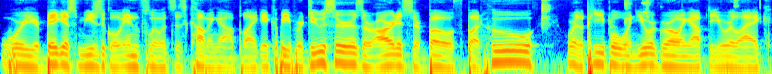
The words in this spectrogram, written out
were your biggest musical influences coming up? Like it could be producers or artists or both, but who were the people when you were growing up that you were like,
